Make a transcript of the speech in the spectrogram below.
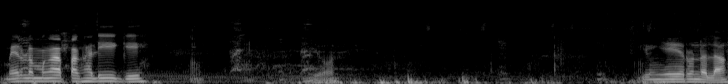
Meron ng mga panghaligi. Ayun. Yung yero na lang.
